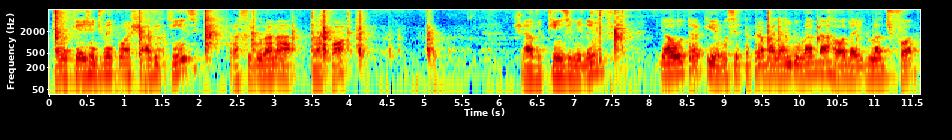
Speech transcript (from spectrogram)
Então aqui a gente vem com a chave 15 para segurar na, na porta. Chave 15 milímetros. E a outra aqui, você está trabalhando do lado da roda aí, do lado de fora.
